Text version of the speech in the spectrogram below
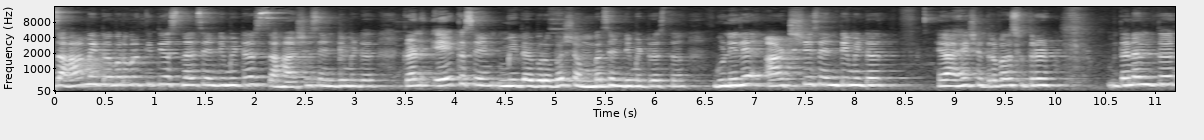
सहा मीटर बरोबर किती असणार आहे सेंटीमीटर सहाशे सेंटीमीटर कारण एक सें मीटर बरोबर शंभर सेंटीमीटर असतं. गुणिले आठशे सेंटीमीटर हे आहे क्षेत्रफळ सूत्र. त्यानंतर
